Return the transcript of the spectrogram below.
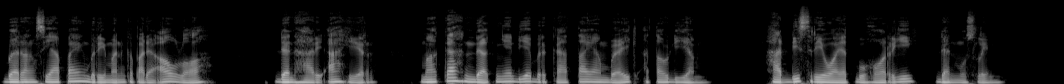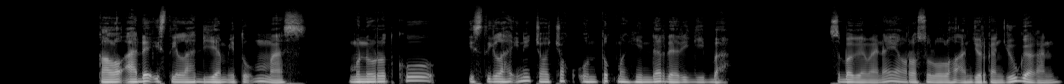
Barang siapa yang beriman kepada Allah dan hari akhir, maka hendaknya dia berkata yang baik atau diam. Hadis riwayat Bukhari dan Muslim. Kalau ada istilah diam itu emas, menurutku istilah ini cocok untuk menghindar dari gibah. Sebagaimana yang Rasulullah anjurkan juga kan.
